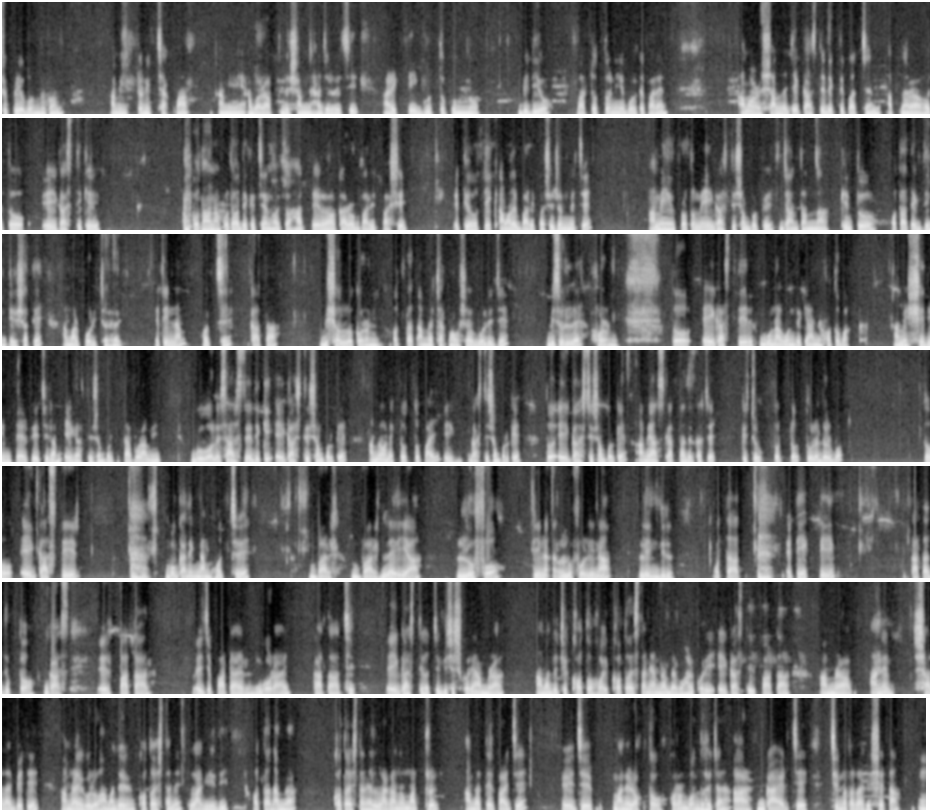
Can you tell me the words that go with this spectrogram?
সুপ্রিয় বন্ধুগণ, আমি টনিক চাকমা। আমি আবার আপনাদের সামনে হাজির হয়েছি। আরেকটি গুরুত্বপূর্ণ ভিডিও বা তথ্য নিয়ে বলতে পারেন। আমার সামনে যে গাছটি দেখতে পাচ্ছেন, আপনারা হয়তো এই গাছটিকে কোথাও না কোথাও দেখেছেন, হয়তো হাতে বা কারও বাড়ির পাশে। এটিও ঠিক আমাদের বাড়ির পাশে জন্মেছে। আমি প্রথমে এই গাছটি সম্পর্কে জানতাম না, কিন্তু হঠাৎ একদিন এর সাথে আমার পরিচয় হয়। এটির নাম হচ্ছে কাতা বিশল্যকরণী। অর্থাৎ আমরা চাকমা ভাষায় বলি যে বিচল্লে হরণী তো এই গাছটির গুণাগুণ দেখে আমি হতবাক। আমি সেদিন টের পেয়েছিলাম এই গাছটির সম্পর্কে। তারপর আমি গুগলে সার্চ দিয়ে দেখি এই গাছটির সম্পর্কে আমি অনেক তথ্য পাই এই গাছটি সম্পর্কে। তো এই গাছটি সম্পর্কে আমি আজকে আপনাদের কাছে কিছু তথ্য তুলে ধরব। তো এই গাছটির বৈজ্ঞানিক নাম হচ্ছে বার্লেরিয়া লুফোটিনা লুফোলিনা লিন্ডিল অর্থাৎ, এটি একটি কাঁটাযুক্ত গাছ। এর পাতার, এই যে পাতার গোড়ায় কাঁটা আছে। এই গাছটি হচ্ছে, বিশেষ করে আমরা, আমাদের যে ক্ষত হয়, ক্ষত স্থানে আমরা ব্যবহার করি, এই গাছটির পাতা আমরা আনে, শালায় বেটে আমরা এগুলো আমাদের ক্ষত স্থানে লাগিয়ে দিই। অর্থাৎ আমরা ক্ষত স্থানে লাগানো মাত্রই আমরা টের পাই যে এই যে মানে রক্তকরণ বন্ধ হয়ে যায় আর গায়ের যে চিহ্নতা থাকে সেটা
